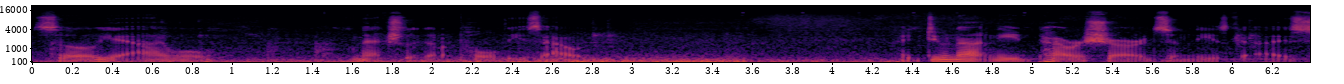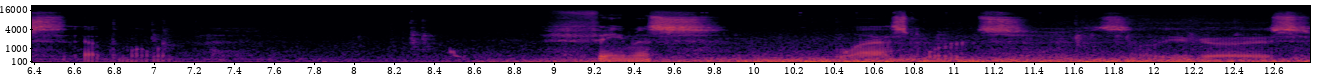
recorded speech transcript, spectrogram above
So, yeah, I will... I'm actually going to pull these out. I do not need power shards in these guys at the moment famous last words. So you guys...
